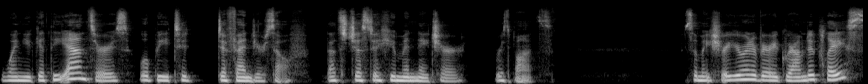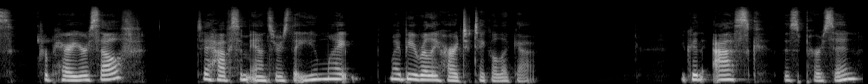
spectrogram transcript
when you get the answers will be to defend yourself. That's just a human nature response. So make sure you're in a very grounded place. Prepare yourself to have some answers that you might might be really hard to take a look at. You can ask this person,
